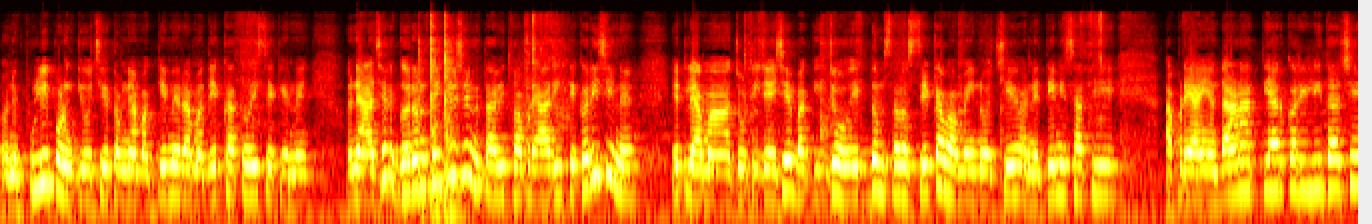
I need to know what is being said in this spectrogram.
અને ફૂલી પણ ગયો છે. તમને આમાં કેમેરામાં દેખાતો હશે કે નહીં. અને આ છે ને ગરમ થઈ ગયું છે ને તાવી તો આપણે આ રીતે કરી છે ને, એટલે આમાં ચોટી જાય છે. બાકી જો એકદમ સરસ શેકાવા મહિનો છે અને તેની સાથે આપણે અહીંયા દાણા તૈયાર કરી લીધા છે,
